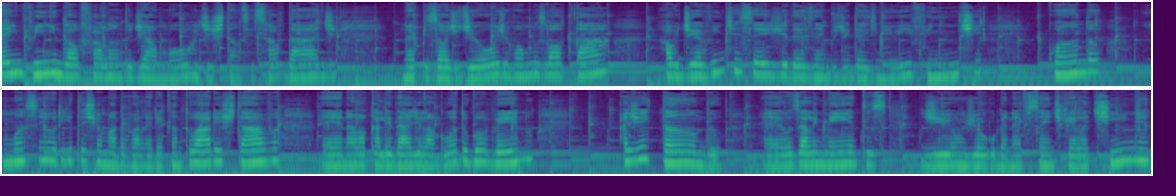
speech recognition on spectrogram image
bem-vindo ao Falando de Amor, Distância e Saudade. No episódio de hoje vamos voltar ao dia 26 de dezembro de 2020, quando uma senhorita chamada Valéria Cantuária estava é, na localidade Lagoa do Governo ajeitando é, os alimentos de um jogo beneficente que ela tinha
